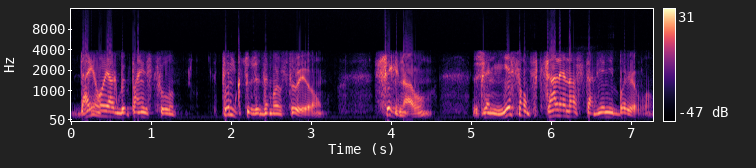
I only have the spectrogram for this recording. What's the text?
dają jakby państwu, tym, którzy demonstrują, sygnał, że nie są wcale nastawieni bojowo.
